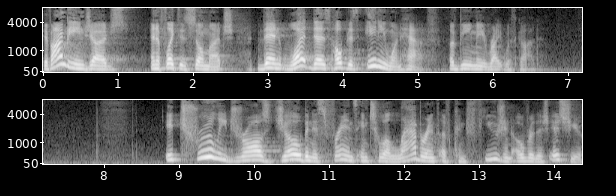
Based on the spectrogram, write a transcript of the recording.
If I'm being judged and afflicted so much, then what does hope does anyone have of being made right with God? It truly draws Job and his friends into a labyrinth of confusion over this issue.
